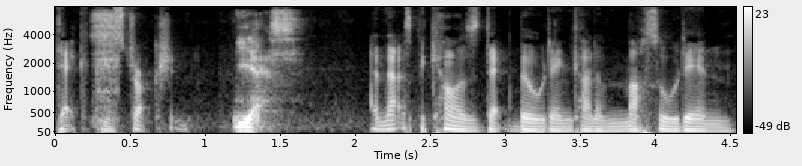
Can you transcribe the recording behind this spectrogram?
deck construction. Yes. And that's because deck building kind of muscled in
